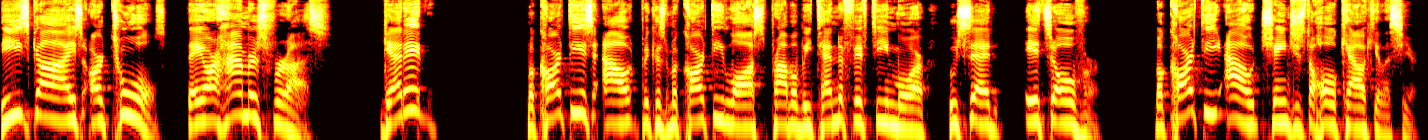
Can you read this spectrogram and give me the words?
These guys are tools. They are hammers for us. Get it? McCarthy is out because McCarthy lost probably 10 to 15 more who said it's over. McCarthy out changes the whole calculus here.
